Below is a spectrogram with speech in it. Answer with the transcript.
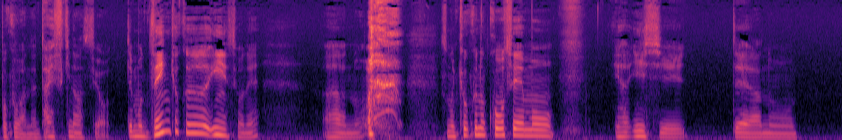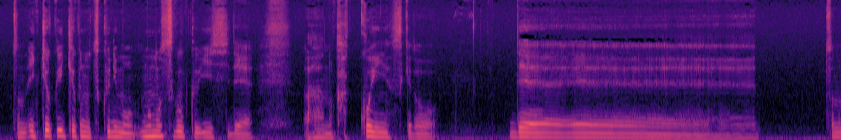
僕はね大好きなんですよ。でも全曲いいんですよね。あの その曲の構成もいやいいしであのその一曲一曲の作りもものすごくいいしであのかっこいいんですけどで、えー、その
